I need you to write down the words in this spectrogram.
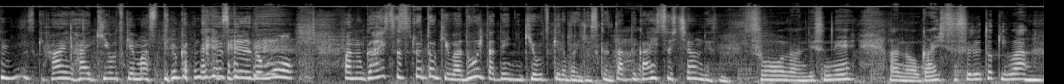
はいはい気をつけますっていう感じですけれども あの外出する時はどういった点に気をつければいいですか？だって外出しちゃうんですねそうなんですね。あの外出する時は、うん、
